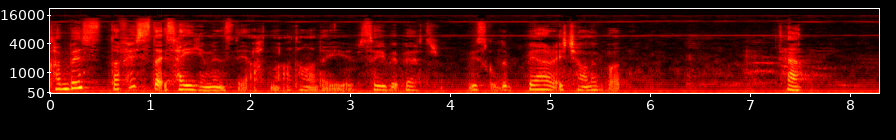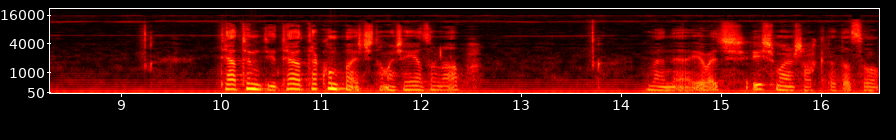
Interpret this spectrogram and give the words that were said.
kan minst, det første jeg sier minst det at, at han hadde sier vi bedre. Vi skulle bare ikke ha noe bød. Ja. Det er tømt, det er kunne man ikke ta man sier sånn opp. Men eh, jeg vet ikke, ikke man har sagt dette så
